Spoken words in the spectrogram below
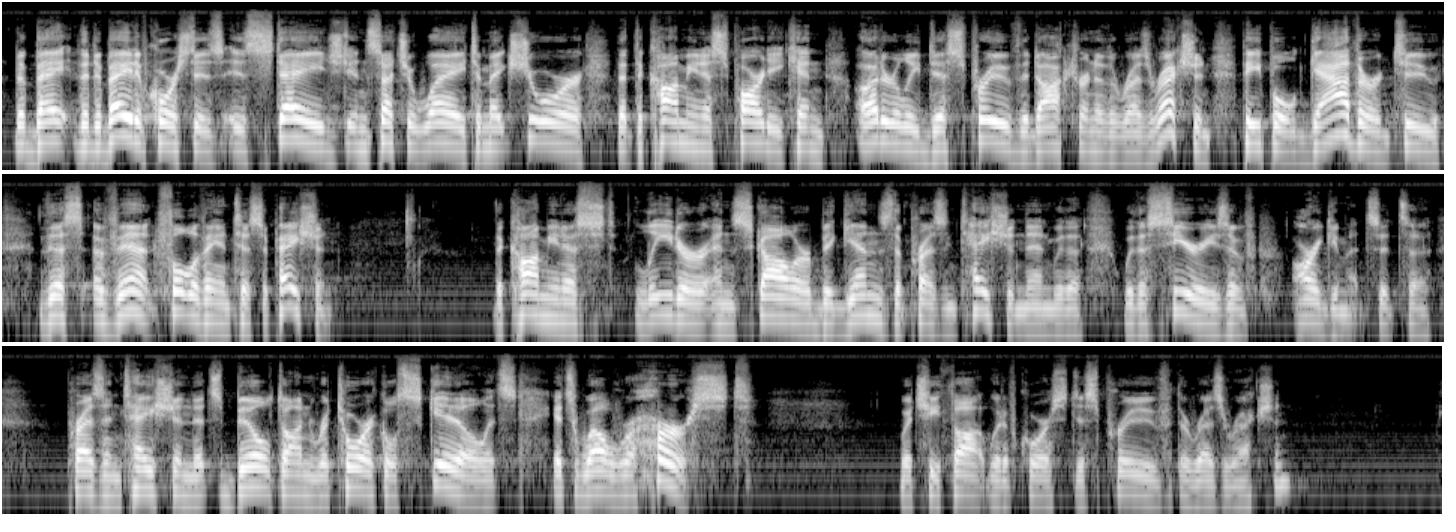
The debate, the debate, of course, is, is staged in such a way to make sure that the Communist Party can utterly disprove the doctrine of the resurrection. People gathered to this event full of anticipation. The communist leader and scholar begins the presentation then with a, with a series of arguments. It's a presentation that's built on rhetorical skill, it's, it's well rehearsed, which he thought would, of course, disprove the resurrection.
